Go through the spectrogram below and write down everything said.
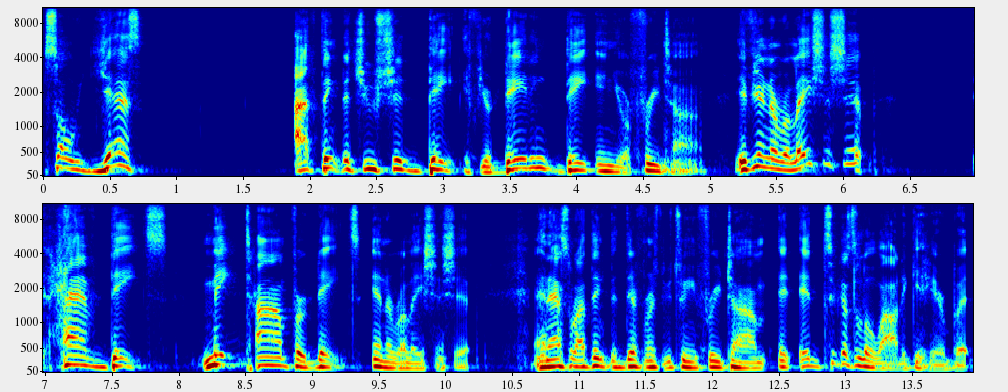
So, yes, I think that you should date. If you're dating, date in your free time. If you're in a relationship, have dates. Mm-hmm. Make time for dates in a relationship. And that's what I think the difference between free time. It, it took us a little while to get here, but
